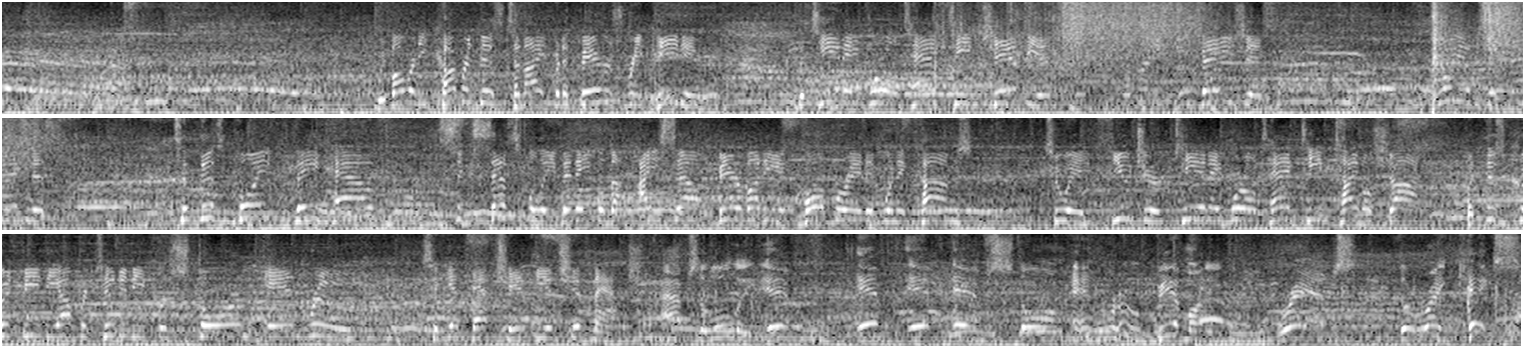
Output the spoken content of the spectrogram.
We've already covered this tonight, but it bears repeating. The TNA World Tag Team Champions, the British Invasion, To this point, they have successfully been able to ice out Beer Money Incorporated when it comes to a future TNA World Tag Team title shot. But this could be the opportunity for Storm and Roode to get that championship match. Absolutely. If, if, if, if Storm and Roode, Beer Money, grabs the right case.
